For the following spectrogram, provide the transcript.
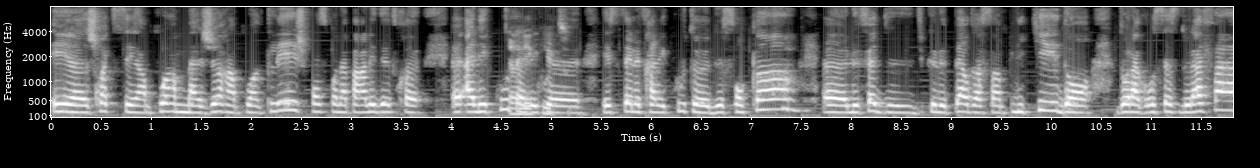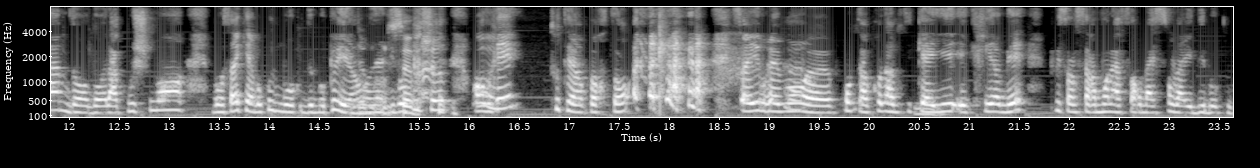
Et euh, je crois que c'est un point majeur, un point clé. Je pense qu'on a parlé d'être euh, à l'écoute avec euh, Estelle, être à l'écoute euh, de son corps, euh, le fait de, que le père doit s'impliquer dans dans la grossesse de la femme, dans, dans l'accouchement. Bon, c'est vrai qu'il y a beaucoup de mots de mots clés. Hein. De On a dit beaucoup de choses. En vrai, tout est important. Soyez vraiment euh, prompt à prendre un petit Mhm. cahier, écrire, mais plus sincèrement, la formation va aider beaucoup.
